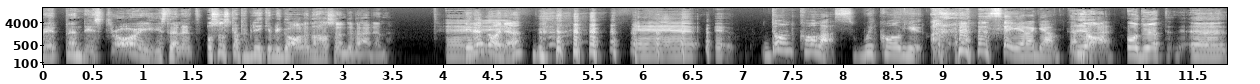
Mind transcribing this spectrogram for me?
RIP and Destroy istället. Och så ska publiken bli galen och ha sönder världen. Är det en bra idé? Eh, eh, don't call us, we call you, säger agenten Ja, här. och du vet, eh,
